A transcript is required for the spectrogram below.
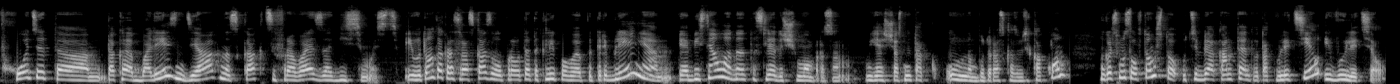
входит э, такая болезнь, диагноз, как цифровая зависимость. И вот он как раз рассказывал про вот это клиповое потребление и объяснял он это следующим образом. Я сейчас не так умно буду рассказывать, как он. Но говорит, смысл в том, что у тебя контент вот так влетел и вылетел.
